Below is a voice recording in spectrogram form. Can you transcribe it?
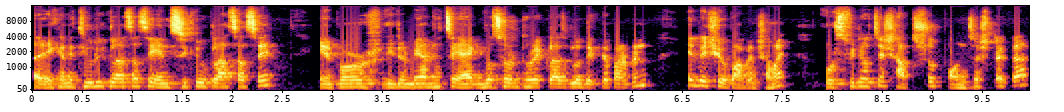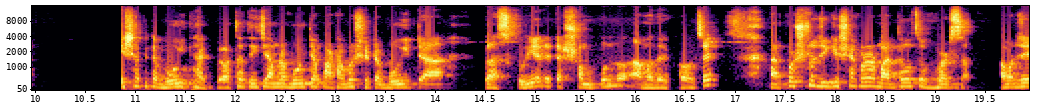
এখানে থিওরি ক্লাস আছে এমসিকিউ ক্লাস আছে। এরপর এটার মেয়াদ হচ্ছে এক বছর ধরে ক্লাসগুলো দেখতে পারবেন। এর বেশিও পাবেন সময়। কোর্স ফিটা হচ্ছে সাতশো পঞ্চাশ টাকা। এর সাথে একটা বই থাকবে। অর্থাৎ এই যে আমরা বইটা পাঠাবো, সেটা বইটা প্লাস কুরিয়ার এটা সম্পূর্ণ আমাদের খরচে। আর প্রশ্ন জিজ্ঞাসা করার মাধ্যম হচ্ছে হোয়াটসঅ্যাপ আমার যে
